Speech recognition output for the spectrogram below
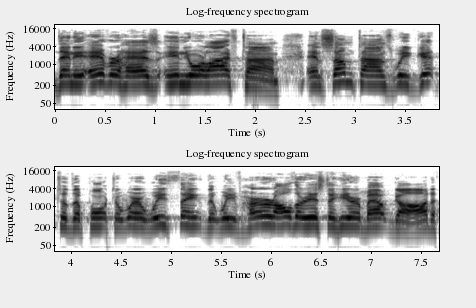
than he ever has in your lifetime. And sometimes we get to the point to where we think that we've heard all there is to hear about God,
